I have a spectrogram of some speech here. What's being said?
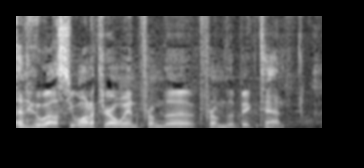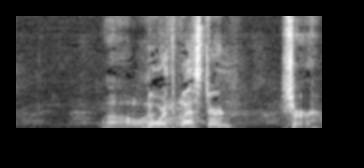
and who else you want to throw in from the from the Big Ten? Know. Northwestern. Sure.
